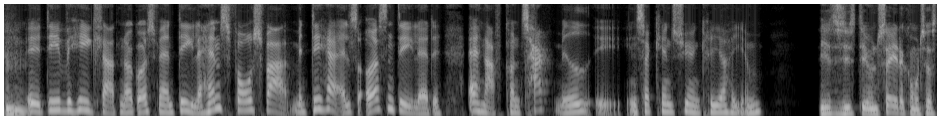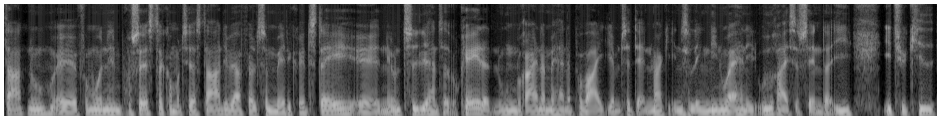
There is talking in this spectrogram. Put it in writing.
Mm. Øh, det vil helt klart nok også være en del af hans forsvar, men det her er altså også en del af det, at han har haft kontakt med øh, en så kendt Syrien-kriger herhjemme. Lige til sidst, det er jo en sag, der kommer til at starte nu. Øh, formodentlig en proces, der kommer til at starte, i hvert fald som Mette Grits Dage øh, nævnte tidligere, hans advokat, at hun regner med, at han er på vej hjem til Danmark inden så længe. Lige nu er han i et udrejsecenter i, i Tyrkiet.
